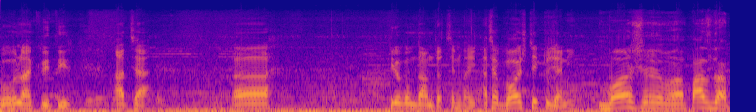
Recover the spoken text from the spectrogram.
গোল আকৃতির। আচ্ছা কীরকম দাম চাচ্ছেন ভাই? আচ্ছা বয়সটা একটু জানি। বয়স পাঁচ দাঁত।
